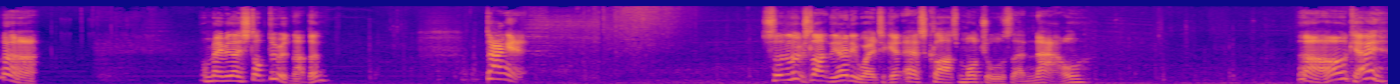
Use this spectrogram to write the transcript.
Ah. Well maybe they stopped doing that then. Dang it! So it looks like the only way to get S-class modules then now. Oh, okay.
